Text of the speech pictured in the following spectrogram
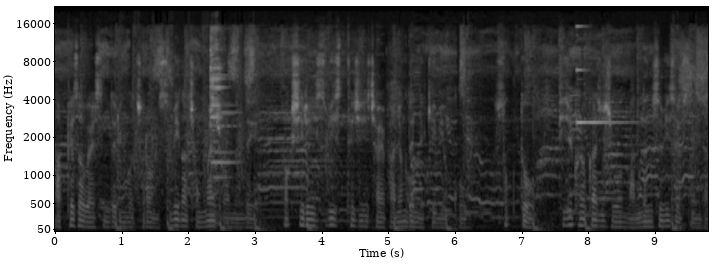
앞에서 말씀드린 것처럼 수비가 정말 좋았는데 확실히 수비 스탯이 잘 반영된 느낌이었고 속도, 피지컬까지 좋은 만능 수비수였습니다.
